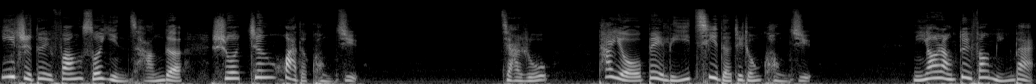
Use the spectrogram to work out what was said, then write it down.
医治对方所隐藏的说真话的恐惧。假如他有被离弃的这种恐惧，你要让对方明白，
